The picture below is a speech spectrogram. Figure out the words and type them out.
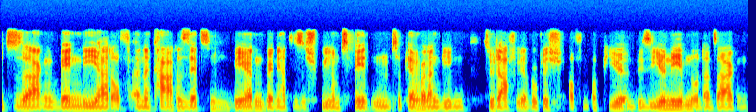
sozusagen, wenn die halt auf eine Karte setzen werden, werden die halt dieses Spiel am 10. September dann gegen Südafrika wirklich auf dem Papier im Visier nehmen und dann sagen,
